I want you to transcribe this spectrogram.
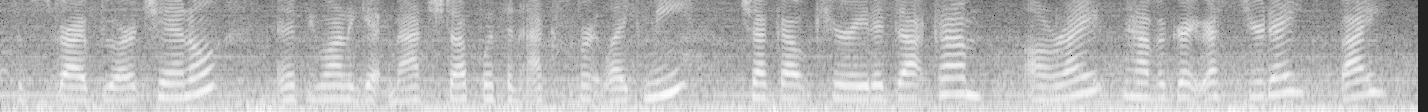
subscribe to our channel. And if you want to get matched up with an expert like me, check out curated.com. All right, have a great rest of your day. Bye.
